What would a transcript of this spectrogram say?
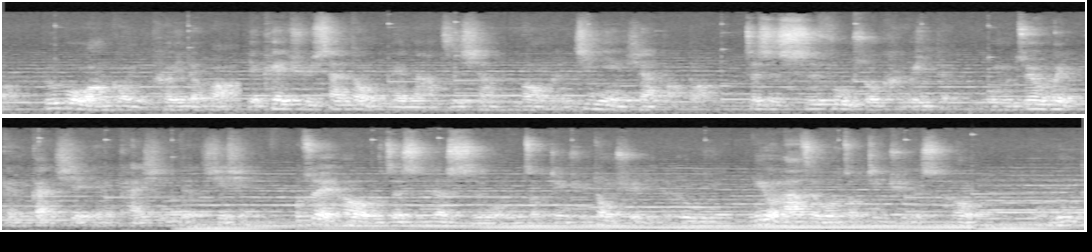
宝。如果王狗你可以的话，也可以去山洞里面拿支香，帮我们纪念一下宝宝。这是师傅说可以的，我们最后会很感谢，也很开心的，谢谢你。最后，这是那时我们走进去洞穴里的录音，女友拉着我走进去的时候，我录的，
